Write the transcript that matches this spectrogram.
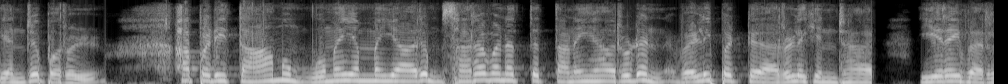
என்று பொருள். அப்படி தாமும் உமையம்மையாரும் சரவணத்து தனையாருடன் வெளிப்பட்டு அருளுகின்றார். இறைவர்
